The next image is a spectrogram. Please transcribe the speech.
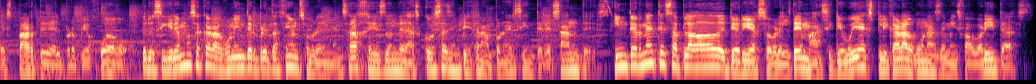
es parte del propio juego, pero si queremos sacar alguna interpretación sobre el mensaje es donde las cosas empiezan a ponerse interesantes. Internet está plagado de teorías sobre el tema, así que voy a explicar algunas de mis favoritas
